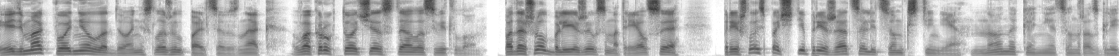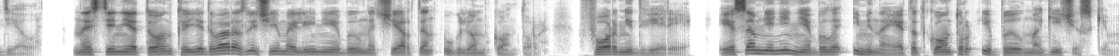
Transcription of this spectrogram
Ведьмак поднял ладонь, сложил пальцы в знак. Вокруг тотчас стало светло. Подошел ближе, всмотрелся. Пришлось почти прижаться лицом к стене, но наконец он разглядел. На стене тонкой, едва различимой линии был начертан углем контур в форме двери. И сомнений не было, именно этот контур и был магическим.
